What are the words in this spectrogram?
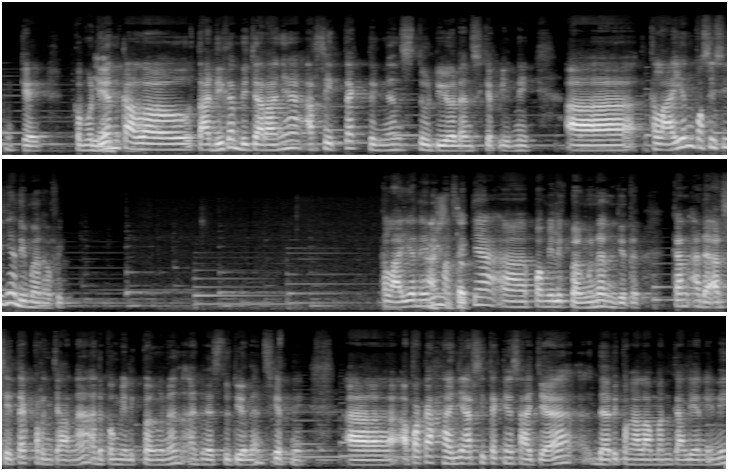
Oke. Kemudian kalau tadi kan bicaranya arsitek dengan studio landscape ini, Eh, klien posisinya di mana, Vic? Klien ini Arsitek. maksudnya eh, pemilik bangunan gitu. Kan ada arsitek perencana, ada pemilik bangunan, ada studio landscape nih. Eh, apakah hanya arsiteknya saja dari pengalaman kalian ini?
